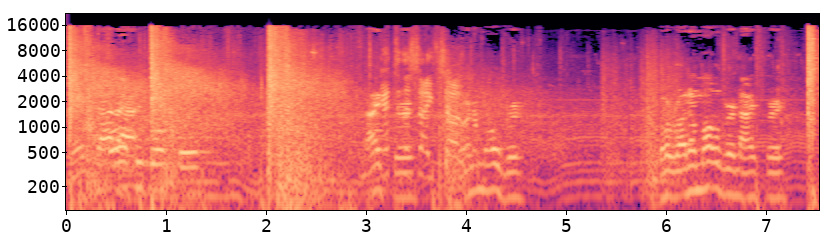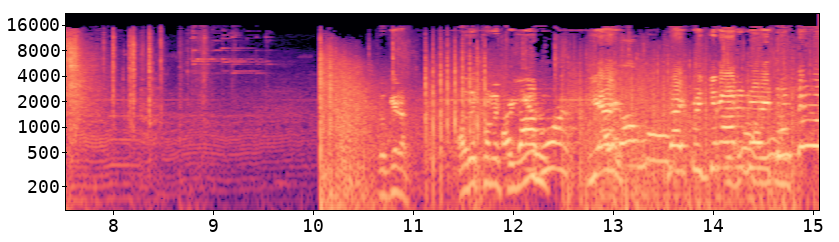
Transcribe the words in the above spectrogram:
Good shot Oh, at. people up there. Nice, Get to the safe zone. Run him over. Go run him over, Knifer. Go get him. Oh, they're coming for I got you. one. Yes! I got one. Knifer, get out of there! Don't die!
